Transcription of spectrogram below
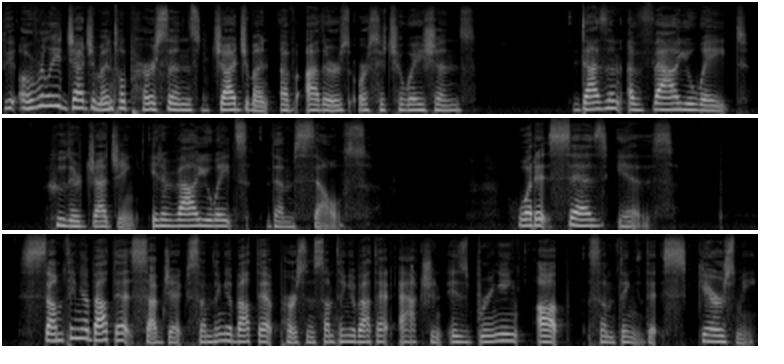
The overly judgmental person's judgment of others or situations doesn't evaluate who they're judging, it evaluates themselves. What it says is something about that subject, something about that person, something about that action is bringing up something that scares me,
